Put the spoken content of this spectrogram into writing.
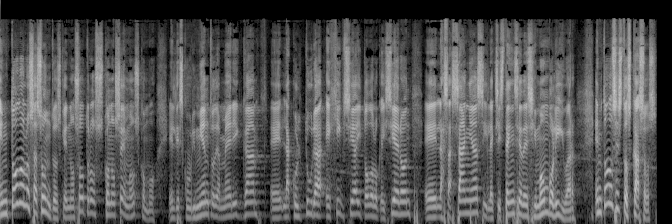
En todos los asuntos que nosotros conocemos, como el descubrimiento de América, eh, la cultura egipcia y todo lo que hicieron, eh, las hazañas y la existencia de Simón Bolívar, en todos estos casos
